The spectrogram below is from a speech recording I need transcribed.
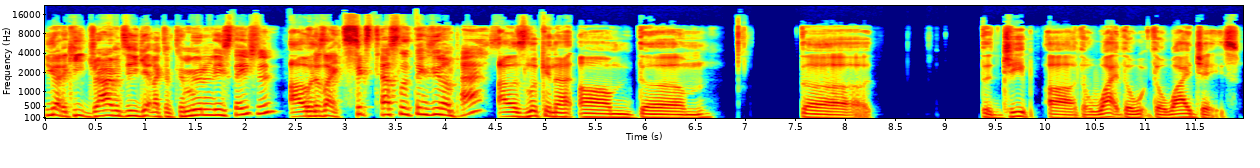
you gotta keep driving till you get like a community station. I was there's like six Tesla things you don't pass. I was looking at um the um, the the Jeep uh the Y the the YJs.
